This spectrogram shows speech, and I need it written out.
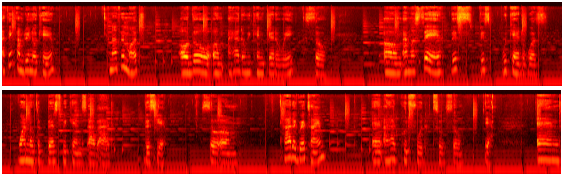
I think I'm doing okay. Nothing much, although um, I had a weekend getaway, so um, I must say this this weekend was one of the best weekends I've had this year. So um, I had a great time, and I had good food too. So yeah, and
